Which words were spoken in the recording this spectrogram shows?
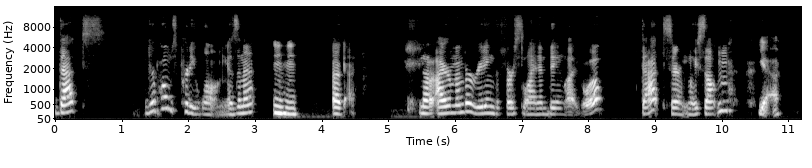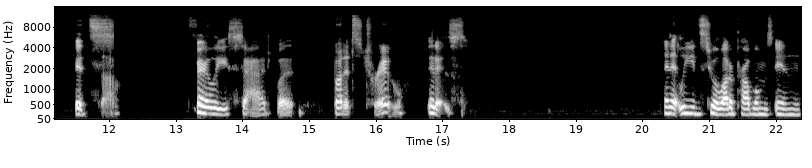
that's your poem's pretty long, isn't it? Mm-hmm. Okay. No, I remember reading the first line and being like, well, that's certainly something. Yeah. It's So, fairly sad, but but it's true. it is. And it leads to a lot of problems in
